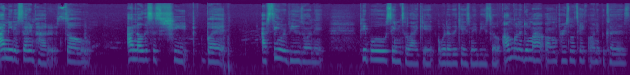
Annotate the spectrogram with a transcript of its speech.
I needed setting powders. So I know this is cheap, but I've seen reviews on it people seem to like it or whatever the case may be. So I'm going to do my own personal take on it because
